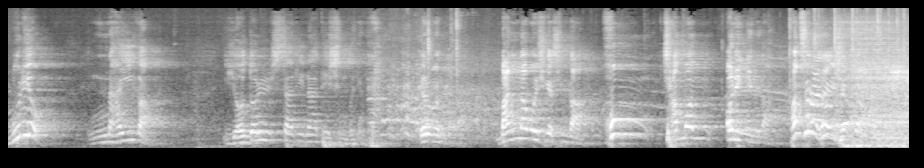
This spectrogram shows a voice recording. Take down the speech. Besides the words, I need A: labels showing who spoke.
A: 무려 나이가 8살이나 되신 분입니다. 여러분 만나보시겠습니다. 홍자먼 어린이입니다. 박수로 사주십시오.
